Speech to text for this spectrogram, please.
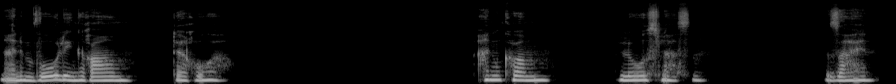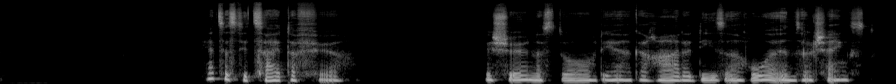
In einem wohligen Raum der Ruhe. Ankommen, loslassen, sein. Jetzt ist die Zeit dafür. Wie schön, dass du dir gerade diese Ruheinsel schenkst.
